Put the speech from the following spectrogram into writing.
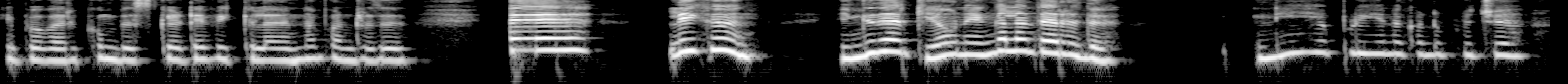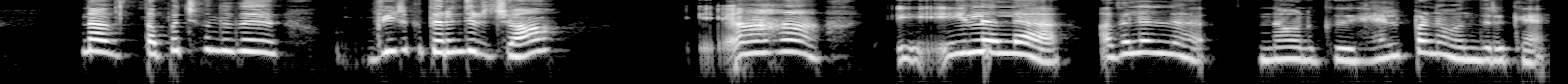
இப்போ வரைக்கும் பிஸ்கெட்டே விற்கல என்ன பண்ணுறது ஏ லீகன் இங்கே தான் இருக்கியா? உன்னை எங்கெல்லாம் தேடுறது? நீ எப்படி என்ன கண்டுபிடிச்ச? நான் தப்பிச்சு வந்தது வீட்டுக்கு தெரிஞ்சிடுச்சா? ஆஹா இ- இல்லை அதெல்லாம் இல்லை. நான் உனக்கு ஹெல்ப் பண்ண வந்திருக்கேன்.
